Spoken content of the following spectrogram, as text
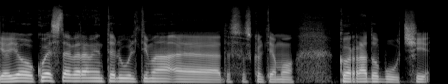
Yo yo, questa è veramente l'ultima. eh, adesso ascoltiamo Corrado Bucci.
